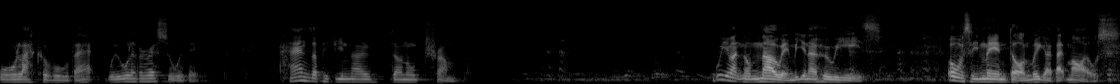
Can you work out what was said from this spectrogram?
or lack of all that. We all have a wrestle with it. Hands up if you know Donald Trump. Well, you might not know him, but you know who he is. Obviously, me and Don, we go back miles.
